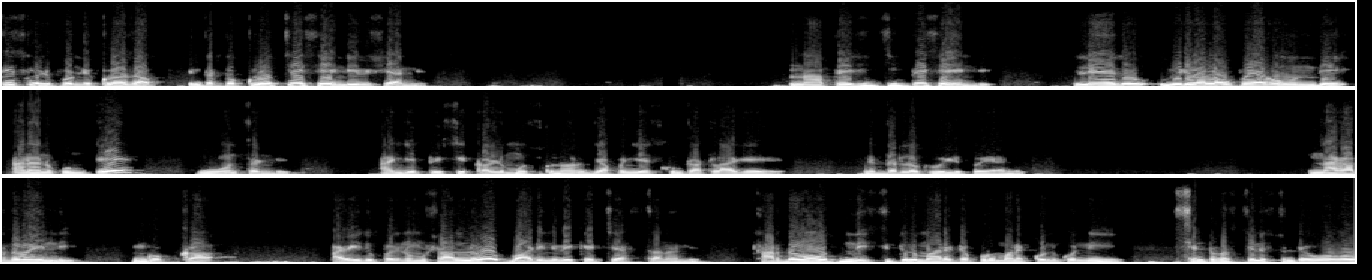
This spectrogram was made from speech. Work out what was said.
తీసుకెళ్ళిపోండి క్లోజ్ అప్ ఇంతటితో క్లోజ్ చేసేయండి ఈ విషయాన్ని. నా పేజీని చింపేసేయండి. లేదు వీడి వల్ల ఉపయోగం ఉంది అని అనుకుంటే ఉంచండి అని చెప్పేసి కళ్ళు మూసుకున్నాను. జపం చేసుకుంటూ అట్లాగే నిద్రలోకి వెళ్ళిపోయాను. నాకు అర్థమైంది ఇంకొక ఐదు పది నిమిషాల్లో బాడీని వెకేట్ చేస్తానని. అర్థం అవుతుంది స్థితులు మారేటప్పుడు మనకు కొన్ని కొన్ని సింటమ్స్ తెలుస్తుంటే ఓహో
